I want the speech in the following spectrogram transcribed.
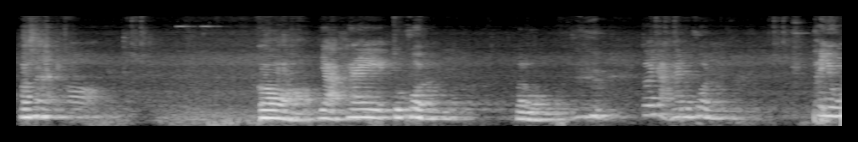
เพราะฉะนั้น ก็อยากให้ทุกคนฮัลโหลก็อยากให้ทุกคนพยุง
